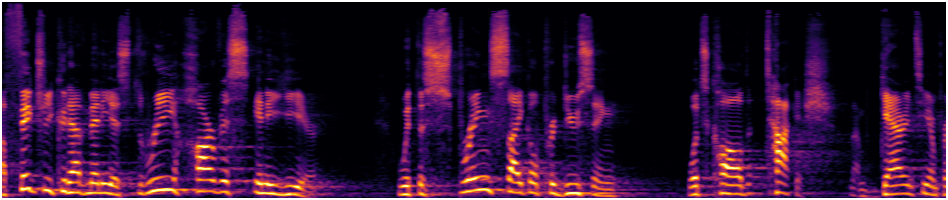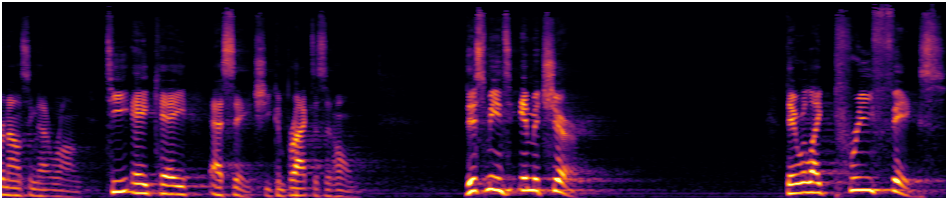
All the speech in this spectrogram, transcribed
A fig tree could have many as three harvests in a year, with the spring cycle producing what's called takish. I'm guarantee I'm pronouncing that wrong. T A K S H. You can practice at home. This means immature. They were like pre figs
